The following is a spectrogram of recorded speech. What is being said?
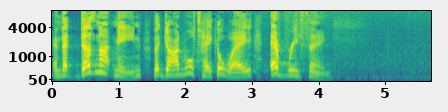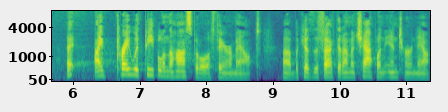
And that does not mean that God will take away everything. I pray with people in the hospital a fair amount. Uh, because of the fact that I'm a chaplain intern now.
